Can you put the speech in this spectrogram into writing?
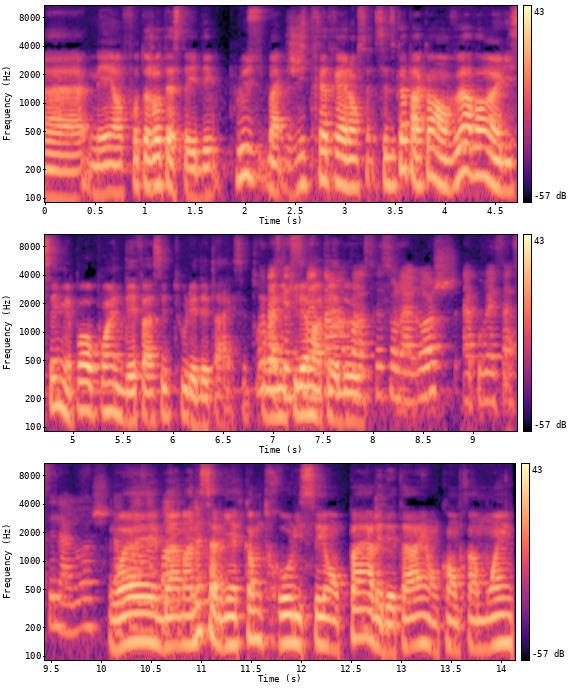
Euh, mais il faut toujours tester. Des plus, ben, je dis très, très long. C'est du cas par cas. On veut avoir un lycée, mais pas au point d'effacer tous les détails. C'est Oui, parce un que si équilibre entre les on deux. passerait sur la roche, elle pourrait effacer la roche. Ouais, ben, à un moment donné, ça devient comme trop lissé. On perd les détails, on comprend moins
